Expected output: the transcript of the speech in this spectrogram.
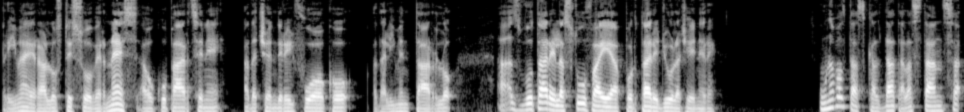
Prima era lo stesso Vernès a occuparsene, ad accendere il fuoco, ad alimentarlo, a svuotare la stufa e a portare giù la cenere. Una volta scaldata la stanza,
